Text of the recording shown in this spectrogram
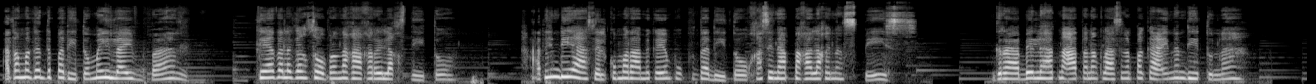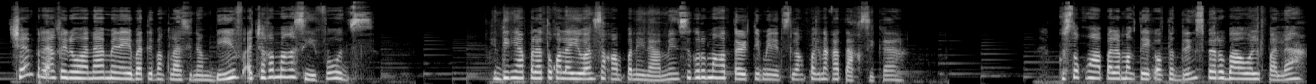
At ang maganda pa dito, may live band. Kaya talagang sobrang nakaka-relax dito. At hindi hassle kung marami kayong pupunta dito kasi napakalaki ng space. Grabe, lahat na ata ng klase ng pagkain nandito na. Siyempre, ang kinuha namin ay iba't ibang klase ng beef at saka mga seafoods. Hindi nga pala to kalayuan sa company namin, siguro mga 30 minutes lang pag nakataksi ka. Gusto ko nga pala mag-take out ng drinks pero bawal pala.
